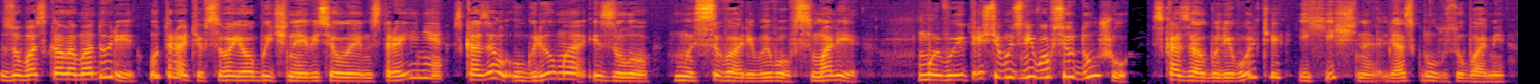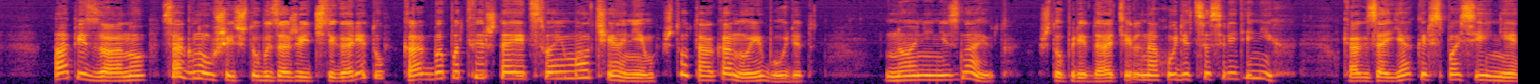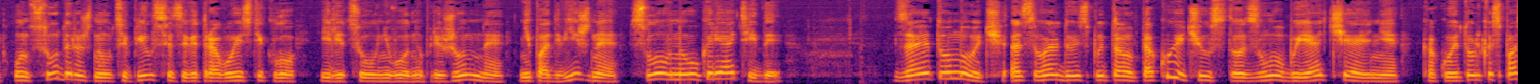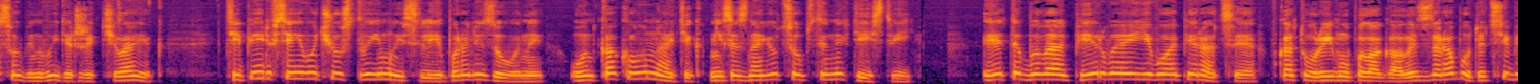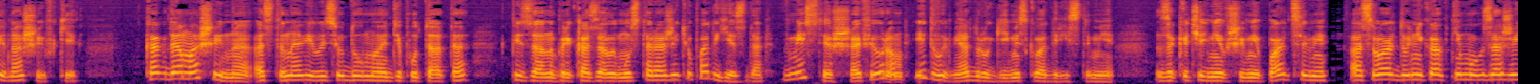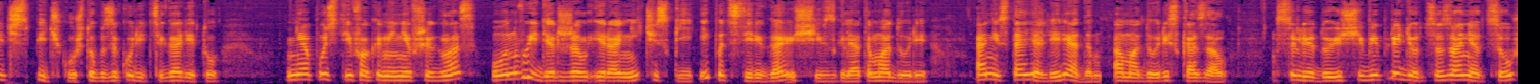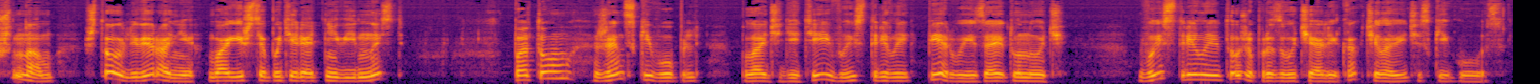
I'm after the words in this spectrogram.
Зубоскал Амадори, утратив свое обычное веселое настроение, сказал угрюмо и зло, «Мы сварим его в смоле. Мы вытрясем из него всю душу», — сказал Малевольти и хищно лязгнул зубами а Пизано, согнувшись, чтобы зажечь сигарету, как бы подтверждает своим молчанием, что так оно и будет. Но они не знают, что предатель находится среди них. Как за якорь спасения он судорожно уцепился за ветровое стекло, и лицо у него напряженное, неподвижное, словно у кариатиды. За эту ночь Асвальдо испытал такое чувство злобы и отчаяния, какой только способен выдержать человек. Теперь все его чувства и мысли парализованы. Он, как лунатик, не сознает собственных действий. Это была первая его операция, в которой ему полагалось заработать себе нашивки. Когда машина остановилась у дома депутата, Пизано приказал ему сторожить у подъезда вместе с шофером и двумя другими сквадристами – закоченевшими пальцами, Асвальдо никак не мог зажечь спичку, чтобы закурить сигарету. Не опустив окаменевших глаз, он выдержал иронический и подстерегающий взгляд Амадори. Они стояли рядом. Амадори сказал, «Следующими придется заняться уж нам. Что, Ливерани, боишься потерять невинность?» Потом женский вопль, плач детей, выстрелы, первые за эту ночь. Выстрелы тоже прозвучали, как человеческий голос.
